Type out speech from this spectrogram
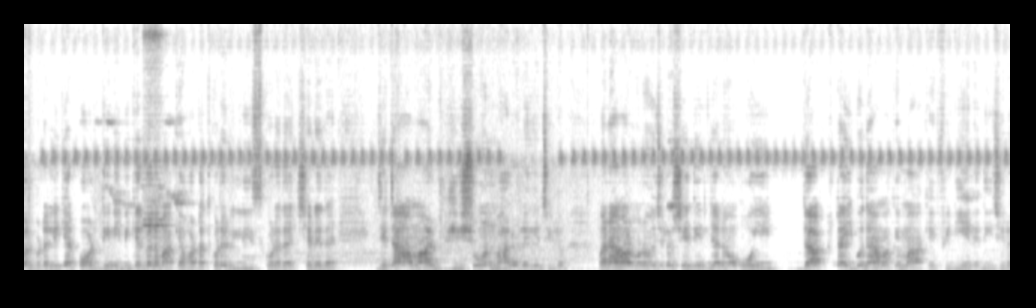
গল্পটা লিখি, আর পরদিনই বিকেলবেলা মাকে হঠাৎ করে রিলিজ করে দেয়, ছেড়ে দেয়, যেটা আমার ভীষণ ভালো লেগেছিল। মানে আমার মনে হয়েছিল সেদিন যেন ওই ডাকটাই বোধহয় আমাকে মাকে ফিরিয়ে এনে দিয়েছিল।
